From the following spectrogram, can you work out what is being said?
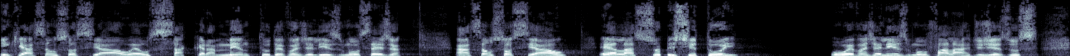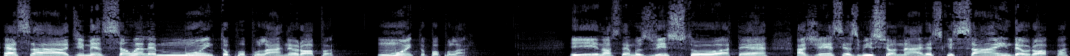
em que a ação social é o sacramento do evangelismo, ou seja, a ação social, ela substitui o evangelismo, o falar de Jesus. Essa dimensão, ela é muito popular na Europa, muito popular. E nós temos visto até agências missionárias que saem da Europa,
